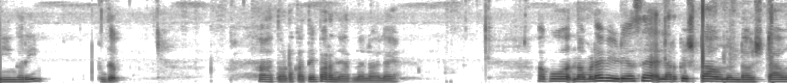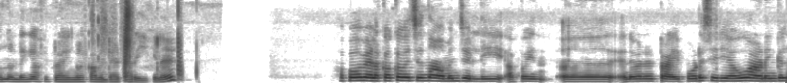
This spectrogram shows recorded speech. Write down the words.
മീൻ കറിയും ഇത്. ആ തുടക്കത്തിൽ പറഞ്ഞായിരുന്നല്ലോ അല്ലേ? അപ്പോൾ നമ്മുടെ വീഡിയോസ് എല്ലാവർക്കും ഇഷ്ടമാവുന്നുണ്ടോ ഇഷ്ടമാവുന്നുണ്ടെങ്കിൽ അഭിപ്രായങ്ങൾ കമന്റായിട്ട് അറിയിക്കണേ. അപ്പോൾ വിളക്കൊക്കെ വെച്ച് നാമം ചൊല്ലി അപ്പോൾ എന്നെ പറഞ്ഞാൽ ട്രൈപോഡ് ശരിയാവുകയാണെങ്കിൽ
